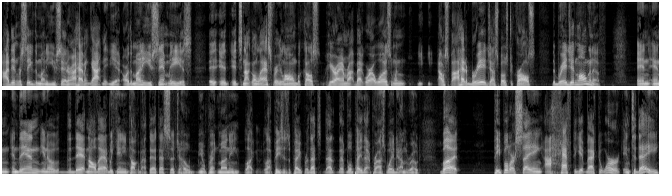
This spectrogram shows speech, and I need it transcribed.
I didn't receive the money you said, or I haven't gotten it yet, or the money you sent me is it, it, it's not going to last very long because here I am right back where I was when you, I was I had a bridge I was supposed to cross. The bridge isn't long enough, and and and then you know the debt and all that. We can't even talk about that. That's such a whole you know print money like like pieces of paper. That's that that we'll pay that price way down the road, but people are saying I have to get back to work. And today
